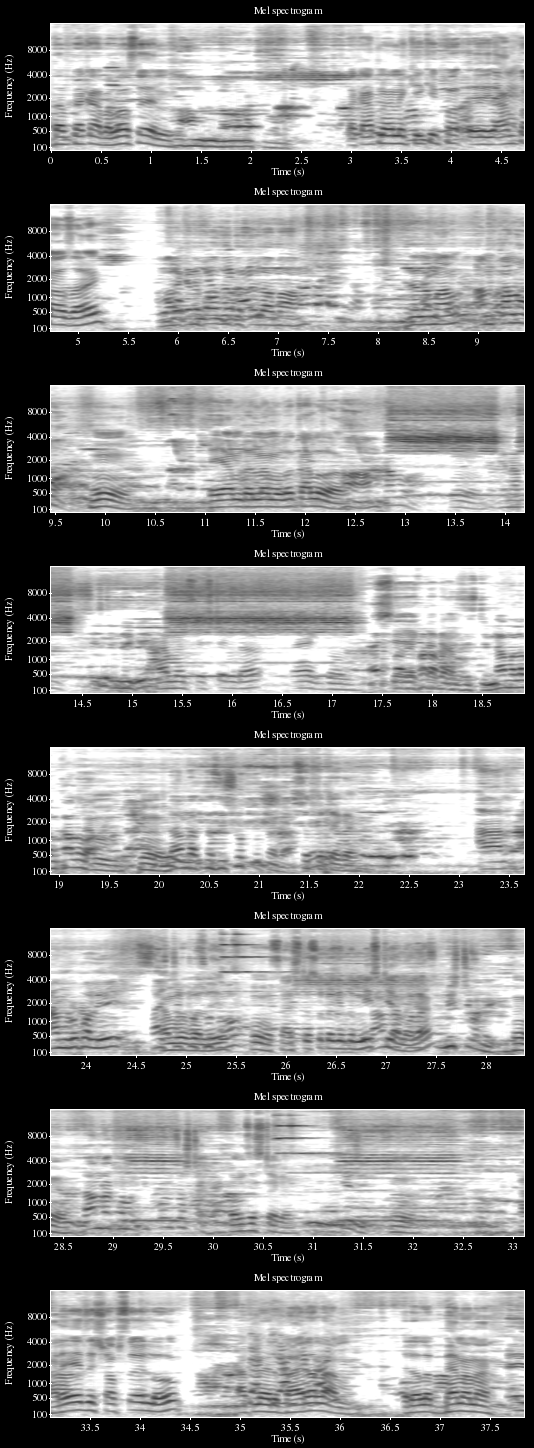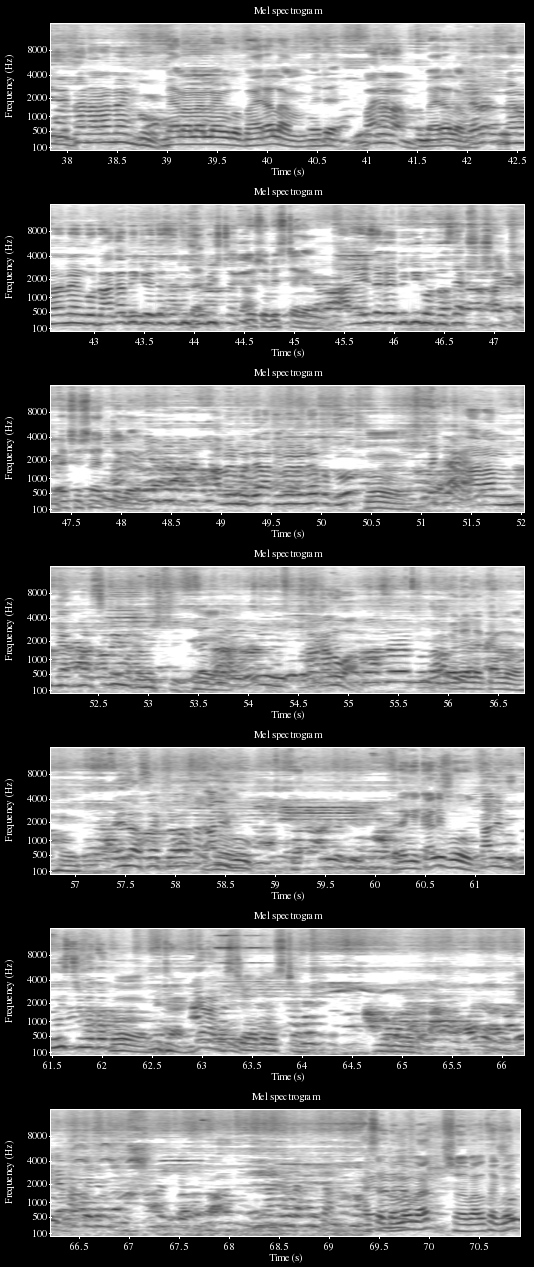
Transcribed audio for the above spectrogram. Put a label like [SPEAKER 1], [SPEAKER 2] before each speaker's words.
[SPEAKER 1] আদাব কাকা ভালো আছেন?
[SPEAKER 2] আলহামদুলিল্লাহ
[SPEAKER 1] কাকা আপনার এখানে কি কি আম পাওয়া যায়?
[SPEAKER 2] আমার এখানে পাওয়া যেতেছিল আম। এটা হলো মাল আম কালোয়া।
[SPEAKER 1] হুম। এই আমটার নাম হলো কালোয়া।
[SPEAKER 2] হ্যাঁ আম কালোয়া।
[SPEAKER 1] আমের সিস্টেমটা একদম সে একটা
[SPEAKER 2] সিস্টেম নাম হলাম কালোয়া। দাম রাখতেছি সত্তর টাকা।
[SPEAKER 1] সত্তর টাকা।
[SPEAKER 2] আর আম রূপালি সাইজটা একটু
[SPEAKER 1] আম্রপালি
[SPEAKER 2] ছোট,
[SPEAKER 1] হুম সাইজটা ছোট কিন্তু মিষ্টি অনেক হ্যাঁ?
[SPEAKER 2] মিষ্টি অনেক।
[SPEAKER 1] হুম।
[SPEAKER 2] দাম রাখা পঞ্চাশ টাকা।
[SPEAKER 1] পঞ্চাশ টাকা।
[SPEAKER 2] কেজি।
[SPEAKER 1] হুম। আর এই যে সবচেয়ে হলো আপনার ভাইরাল আম। এটা হলো ব্যানানা
[SPEAKER 2] এই যে banana mango
[SPEAKER 1] banana mango viral আম এটা।
[SPEAKER 2] বাইরেল আম
[SPEAKER 1] ভাইরাল আম
[SPEAKER 2] ব্যানানা ম্যাঙ্গো ঢাকা বিক্রি হইতেছে দুশো বিশ টাকা।
[SPEAKER 1] দুশো বিশ টাকা।
[SPEAKER 2] আর এই জায়গায় বিক্রি করতেছে একশো ষাট টাকা।
[SPEAKER 1] একশো ষাট টাকা।
[SPEAKER 2] আমের মধ্যে আঠি পাবেন এতটুক। আর আম একবার চিনির মতো মিষ্টি। ওটা কালোয়া।
[SPEAKER 1] ওইটা হলো কালো হুম।
[SPEAKER 2] এই যে আছে একটা কালীভোগ।
[SPEAKER 1] এটা কি কালীভোগ
[SPEAKER 2] কালীভোগ মিষ্টির মতো। মিঠাই গ্যারান্টি
[SPEAKER 1] মিষ্টির মতো মিষ্টি। আচ্ছা ধন্যবাদ। সবাই ভালো থাকবেন।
